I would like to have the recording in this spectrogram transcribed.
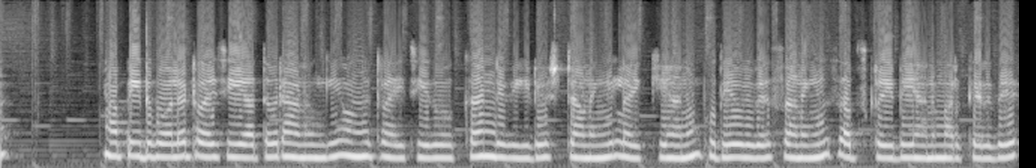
അപ്പോൾ ഇതുപോലെ ട്രൈ ചെയ്യാത്തവരാണെങ്കിൽ ഒന്ന് ട്രൈ ചെയ്ത് നോക്കുക. എന്റെ വീഡിയോ ഇഷ്ടമാണെങ്കിൽ ലൈക്ക് ചെയ്യാനും പുതിയ വ്യൂവേഴ്സ് ആണെങ്കിൽ സബ്സ്ക്രൈബ് ചെയ്യാനും മറക്കരുത്.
